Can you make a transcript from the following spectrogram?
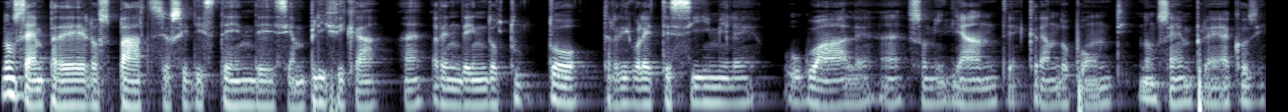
non sempre lo spazio si distende si amplifica, eh? rendendo tutto, tra virgolette, simile, uguale, eh? somigliante, creando ponti. Non sempre è così.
